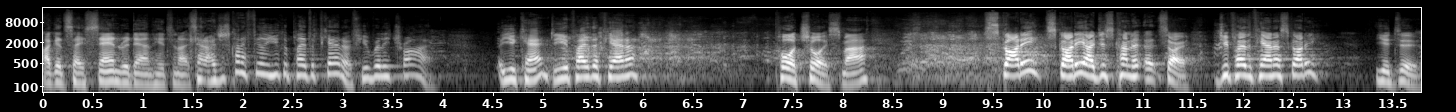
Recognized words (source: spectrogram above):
I could say Sandra down here tonight. Sandra, I just kind of feel you could play the piano if you really try. You can? Do you play the piano? Poor choice, Mark. Scotty, Scotty, I just kind of, uh, sorry. Do you play the piano, Scotty? You do.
